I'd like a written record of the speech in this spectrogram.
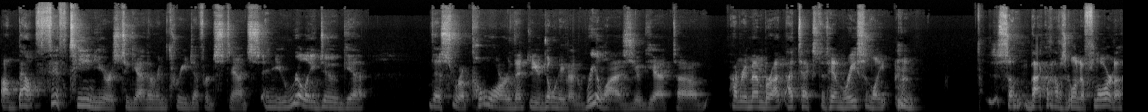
about 15 years together in three different stints. And you really do get this rapport that you don't even realize you get. Uh, I remember I, I, texted him recently, some back when I was going to Florida.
